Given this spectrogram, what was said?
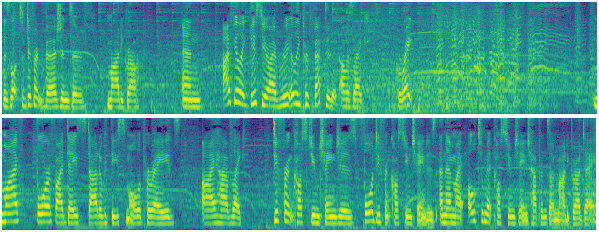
There's lots of different versions of Mardi Gras. And I feel like this year I really perfected it. I was like, great. My four or five days started with these smaller parades. I have like different costume changes, four different costume changes, and then my ultimate costume change happens on Mardi Gras Day.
